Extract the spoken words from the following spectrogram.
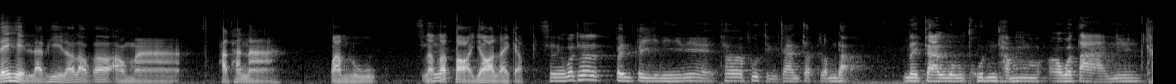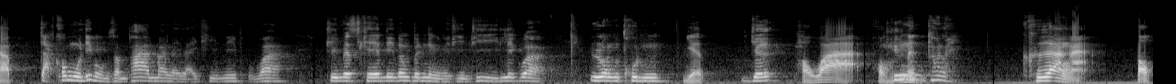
ได้เห็นแล้วพี่แล้วเราก็เอามาพัฒนาความรู้ แล้วก็ต่อยอดอะไรกับ แสดงว่าถ้าเป็นปีนี้เนี่ยถ้าพูดถึงการจัดลำดับในการลงทุนทำอวตารนี่ครับจากข้อมูลที่ผมสัมภาษณ์มาหลาย ๆ ทีมนี่ผมว่าทีมเอสเคนี่ต้องเป็นหนึ่งในทีมที่เรียกว่าลงทุนเยอะ เยอะเพราะว่าผมคือหนึ่งเท่าไหร่เครื่องอะตก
